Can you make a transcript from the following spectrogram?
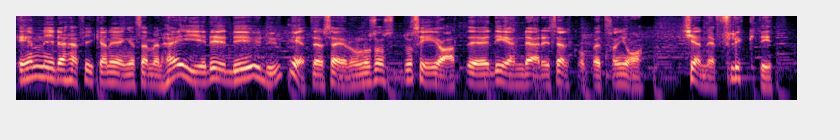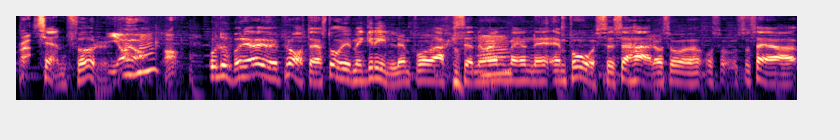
en i det här fikande gänget säger men hej, det, det är ju du Peter, säger hon. Och så, då ser jag att eh, det är en där i sällskapet som jag känner flyktigt Ja. sen förr. Ja, ja. ja. Och då börjar jag ju prata. Jag står ju med grillen på axeln och en, med en, en påse så här och så, och så, och så säger jag,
